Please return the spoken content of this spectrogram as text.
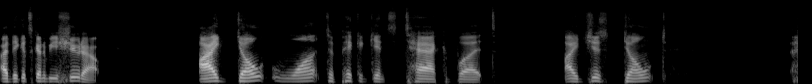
I think it's going to be a shootout. I don't want to pick against Tech, but I just don't.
